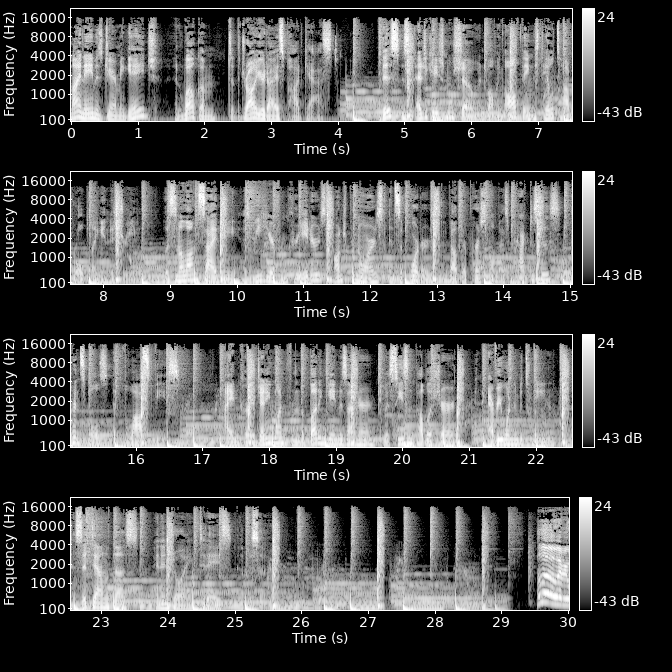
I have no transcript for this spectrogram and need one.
My name is Jeremy Gage, and welcome to the Draw Your Dice podcast. This is an educational show involving all things tabletop role playing industry. Listen alongside me as we hear from creators, entrepreneurs, and supporters about their personal best practices, principles, and philosophies. I encourage anyone from the budding game designer to a seasoned publisher and everyone in between to sit down with us and enjoy today's episode.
